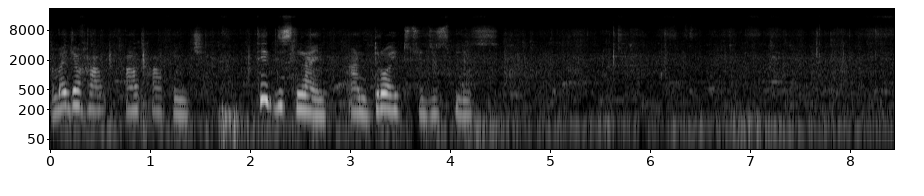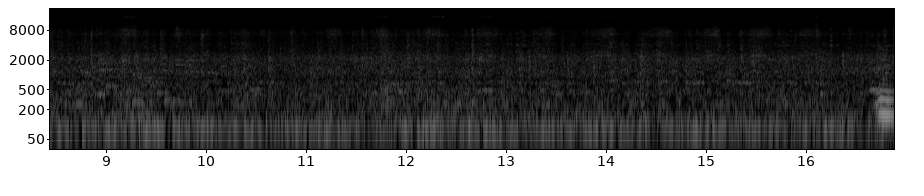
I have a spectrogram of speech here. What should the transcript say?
I measure half, out half inch. Take this line and draw it to this place Mm.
